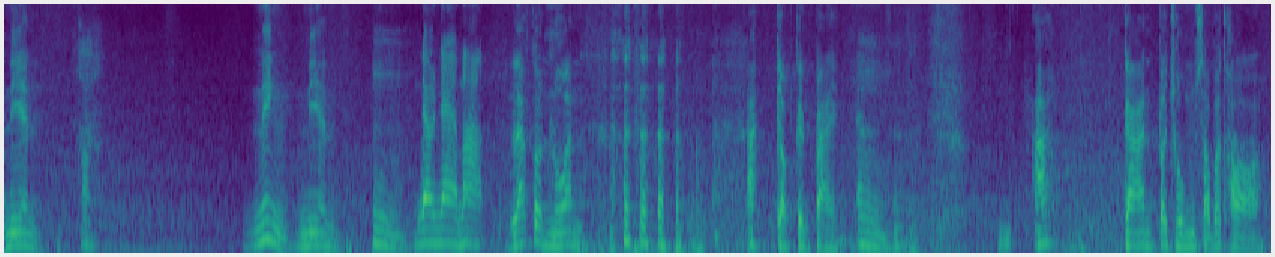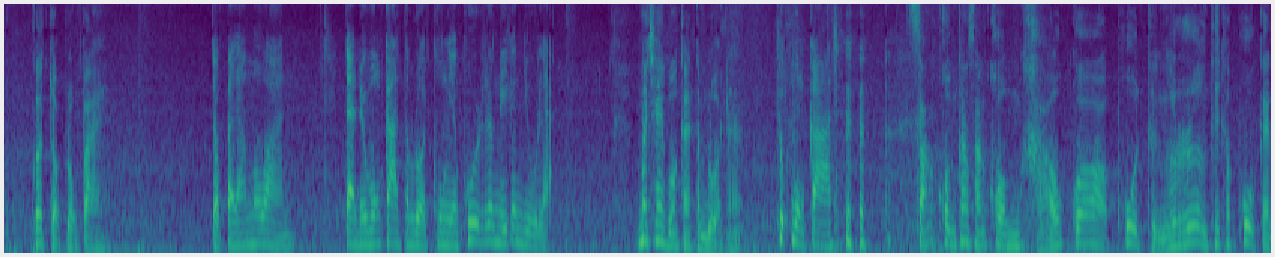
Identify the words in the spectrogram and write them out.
เนียน ค่ะ นิ่งเนียน อืม แน่วแน่มาก แล้วก็นวล อะจบกันไปเอออะการประชุมสปทก็จบลงไป จบไปแล้วเมื่อวาน แต่ในวงการตำรวจคงยังพูดเรื่องนี้กันอยู่แหละ ไม่ใช่วงการตำรวจนะฮะทุกวงการ สังคมทั้งสังคมเขาก็พูดถึงเรื่องที่เขาพูดกัน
